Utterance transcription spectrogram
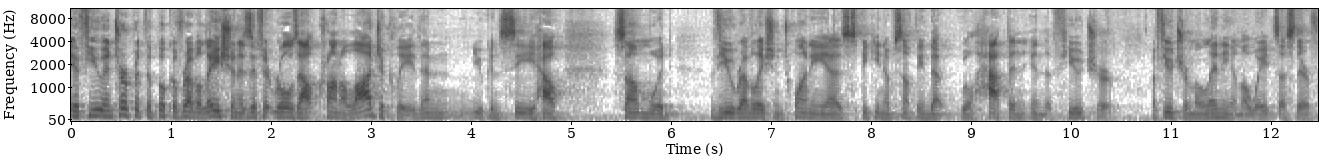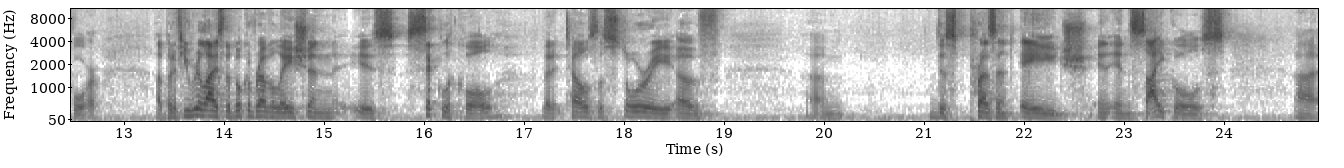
If you interpret the book of Revelation as if it rolls out chronologically, then you can see how some would view Revelation 20 as speaking of something that will happen in the future. A future millennium awaits us, therefore. Uh, but if you realize the book of Revelation is cyclical, that it tells the story of um, this present age in, in cycles, uh,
